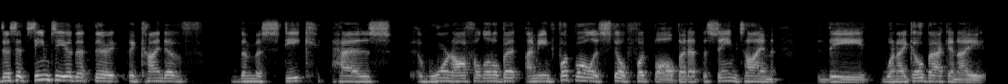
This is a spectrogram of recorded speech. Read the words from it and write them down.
Does it seem to you that the the kind of the mystique has worn off a little bit? I mean, football is still football, but at the same time, the when I go back and I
